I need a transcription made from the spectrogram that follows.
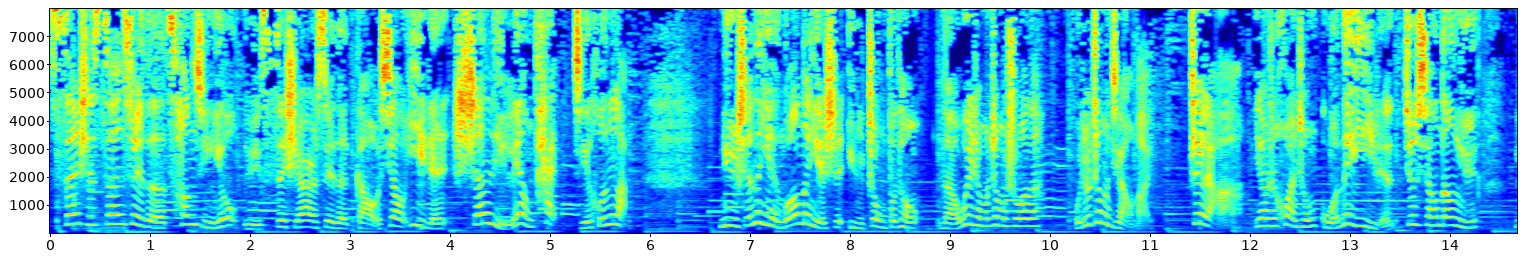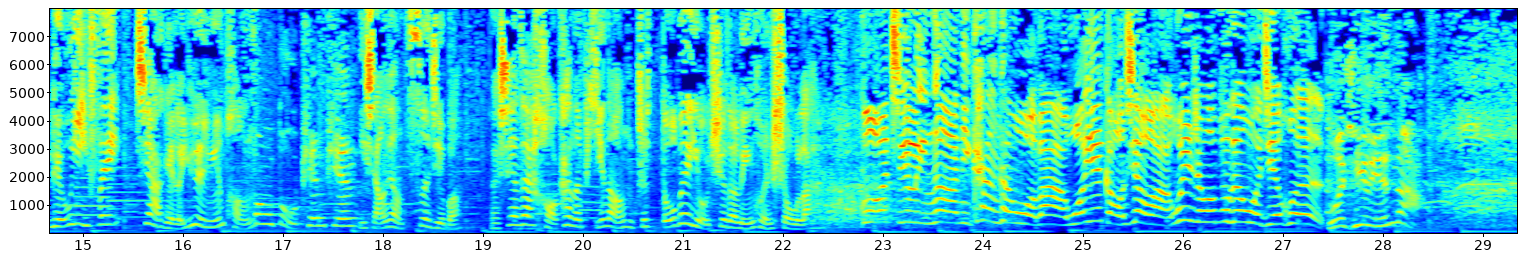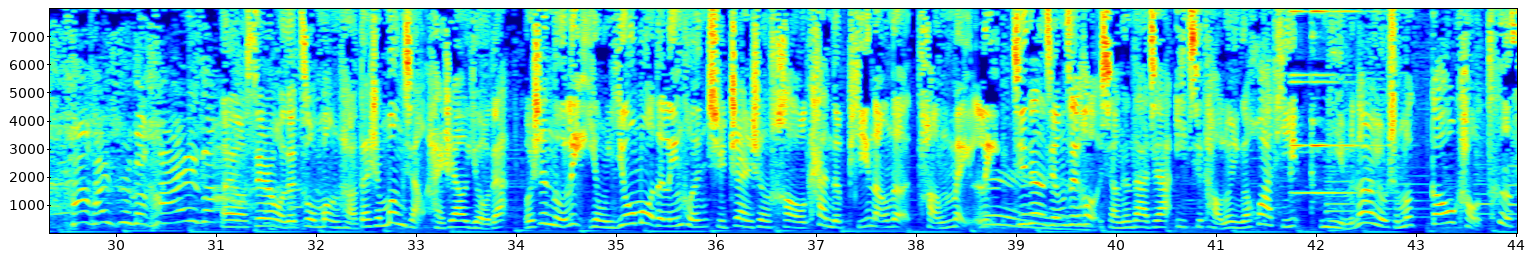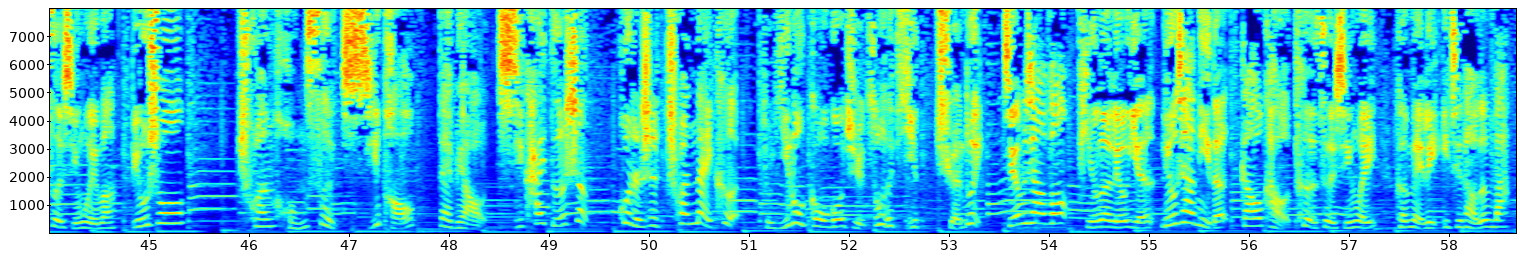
三十三岁的苍井优与四十二岁的搞笑艺人山里亮太结婚了，女神的眼光呢也是与众不同。那为什么这么说呢？我就这么讲吧。这俩啊，要是换成国内艺人，就相当于刘亦菲嫁给了岳云鹏，风度翩翩，你想想刺激不？那现在好看的皮囊，这都被有趣的灵魂收了。郭麒麟啊，你看看我吧，我也搞笑啊，为什么不跟我结婚？郭麒麟呐，他还是个孩子。哎呦，虽然我在做梦哈，但是梦想还是要有的。我是努力用幽默的灵魂去战胜好看的皮囊的唐美丽。今天的节目最后，想跟大家一起讨论一个话题：你们那儿有什么高考特色行为吗？比如说，穿红色旗袍代表旗开得胜，或者是穿耐克就一路勾过去，做的题全对。节目下方评论留言，留下你的高考特色行为，和美丽一起讨论吧。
